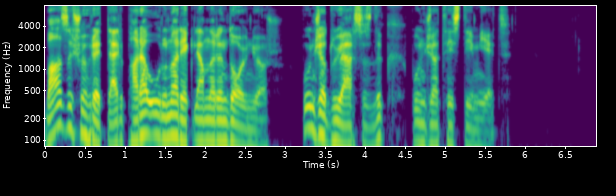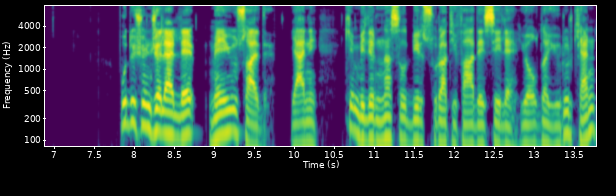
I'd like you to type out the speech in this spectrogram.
Bazı şöhretler para uğruna reklamlarında oynuyor. Bunca duyarsızlık, bunca teslimiyet. Bu düşüncelerle meyus halde, yani kim bilir nasıl bir surat ifadesiyle yolda yürürken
